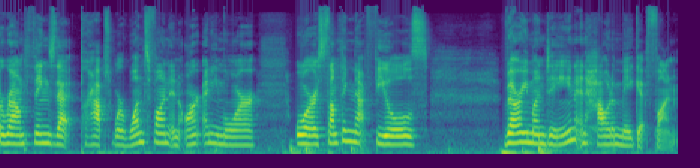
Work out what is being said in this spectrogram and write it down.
around things that perhaps were once fun and aren't anymore, or something that feels very mundane and how to make it fun.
